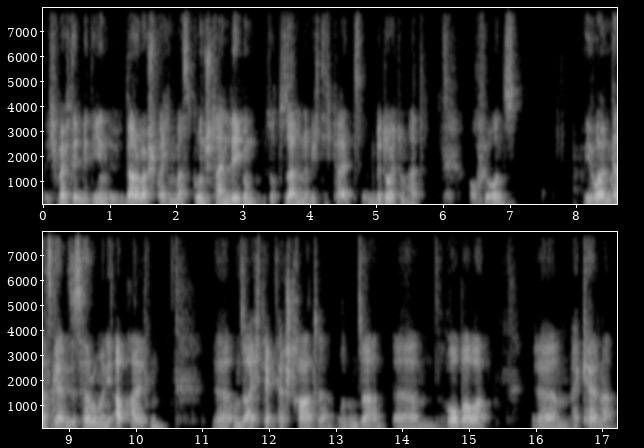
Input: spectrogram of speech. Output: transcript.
ich möchte mit Ihnen darüber sprechen, was Grundsteinlegung sozusagen eine Wichtigkeit, eine Bedeutung hat, auch für uns. Wir wollten ganz gerne diese Zeremonie abhalten. Äh, unser Architekt Herr Strate und unser ähm, Rohbauer ähm, Herr Kellner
